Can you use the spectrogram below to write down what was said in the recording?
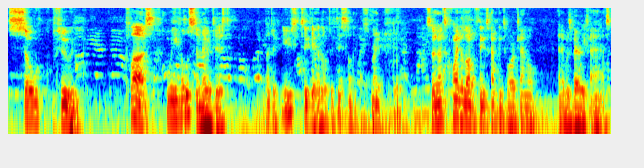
so soon. Plus, we've also noticed that it used to get a lot of dislikes, right? So that's quite a lot of things happening to our channel, and it was very fast.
